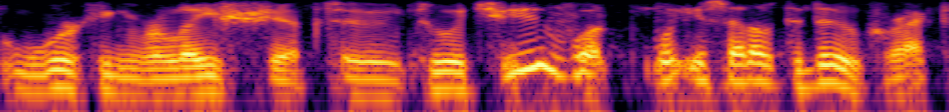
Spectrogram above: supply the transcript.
working relationship to to achieve what what you set out to do. Correct?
